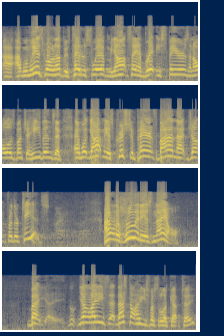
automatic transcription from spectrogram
I, when we was growing up, it was Taylor Swift, and Beyonce, and Britney Spears, and all those bunch of heathens. And, and what got me is Christian parents buying that junk for their kids. I don't know who it is now, but uh, young ladies, uh, that's not who you're supposed to look up to.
